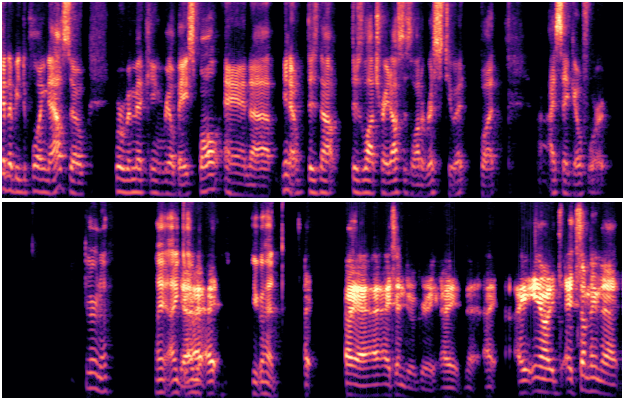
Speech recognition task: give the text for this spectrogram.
going to be deploying now. So we're mimicking real baseball, and uh, you know, there's not there's a lot of trade offs, there's a lot of risk to it, but I say go for it. Fair enough. I, I, yeah, I, I you go ahead. I, I, I tend to agree. I, I, I you know, it's, it's something that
